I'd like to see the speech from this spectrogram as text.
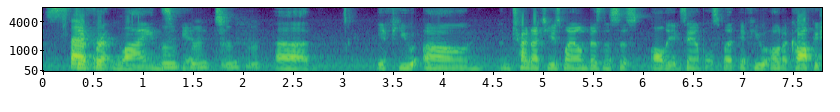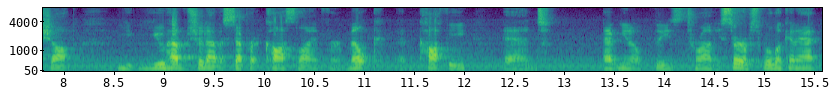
Seven. different lines mm-hmm, in it. Mm-hmm. Uh, if you own, I'm trying not to use my own business as all the examples, but if you own a coffee shop, you, you have should have a separate cost line for milk and coffee and uh, you know these Torani syrups we're looking at.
